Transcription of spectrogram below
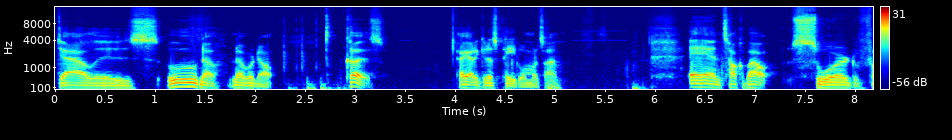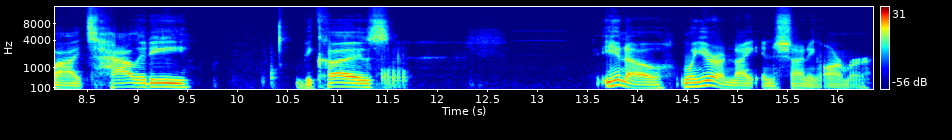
Dallas. Oh no, no, we don't. Cause I got to get us paid one more time and talk about sword vitality because you know when you're a knight in shining armor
